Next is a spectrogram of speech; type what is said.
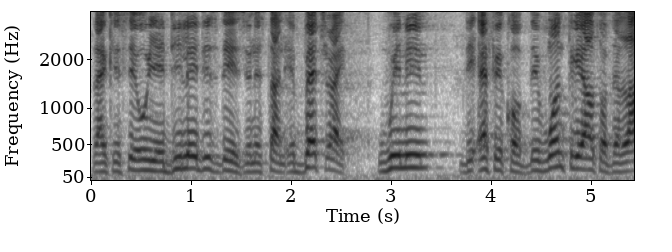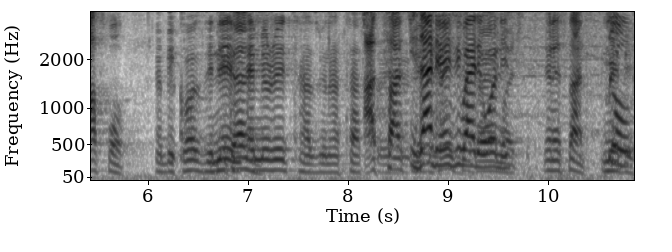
like you say, oh, yeah, delay these days, you understand? A bet right, winning the FA Cup. They've won three out of the last four. And because the name Because- Emirates has been attached, to Attached it. Is that the reason why they much. it? You understand? Maybe. So,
